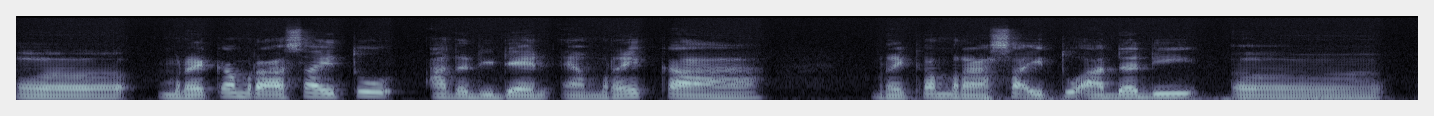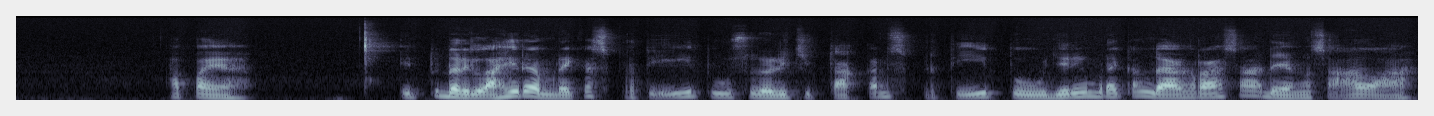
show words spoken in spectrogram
uh, mereka merasa itu ada di DNA mereka. Mereka merasa itu ada di uh, apa ya itu dari lahir ya mereka seperti itu sudah diciptakan seperti itu. Jadi mereka nggak ngerasa ada yang salah.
